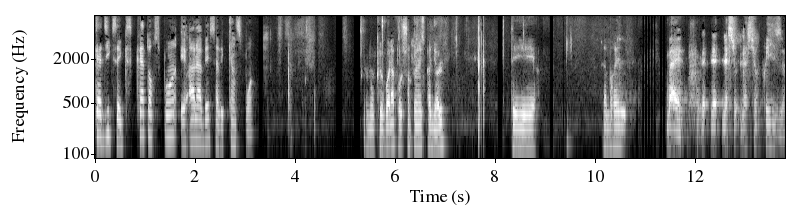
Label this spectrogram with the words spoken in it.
Cadix avec 14 points et Alaves avec 15 points. Donc euh, voilà pour le championnat espagnol. T'es- J'aimerais. Bah, la, sur- la surprise,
